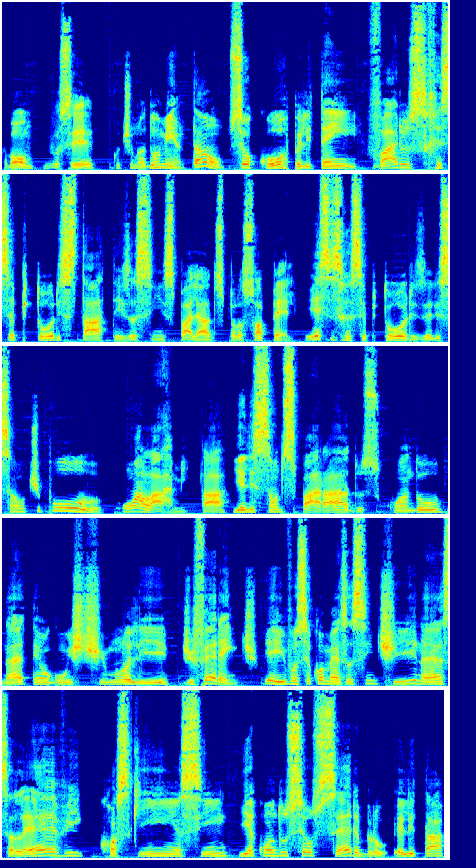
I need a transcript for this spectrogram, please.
tá bom? E você continua dormindo. Então, o seu corpo ele tem vários receptores táteis assim espalhados pela sua pele. Esses receptores, eles são tipo um alarme, tá? E eles são disparados quando, né, tem algum estímulo ali diferente. E aí você começa a sentir, né, essa leve cosquinha assim, e é quando o seu cérebro ele tá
